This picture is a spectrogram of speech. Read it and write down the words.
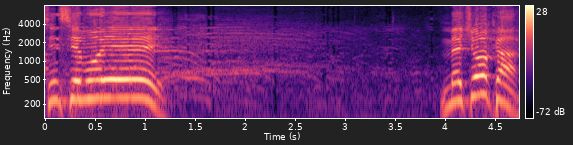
CCM oye! Mmechoka?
